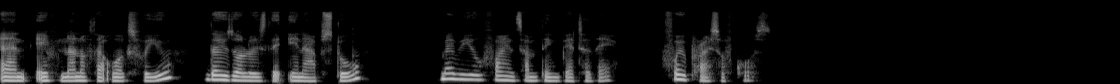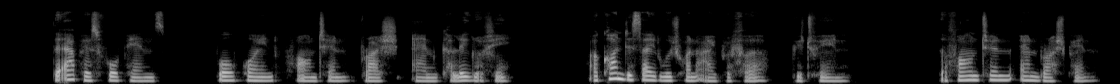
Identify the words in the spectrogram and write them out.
And if none of that works for you, there is always the in app store. Maybe you'll find something better there, for your price, of course. The app has four pens ballpoint, fountain, brush, and calligraphy. I can't decide which one I prefer between the fountain and brush pen.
